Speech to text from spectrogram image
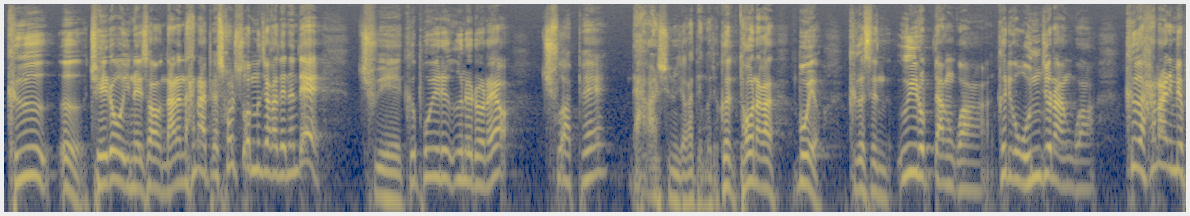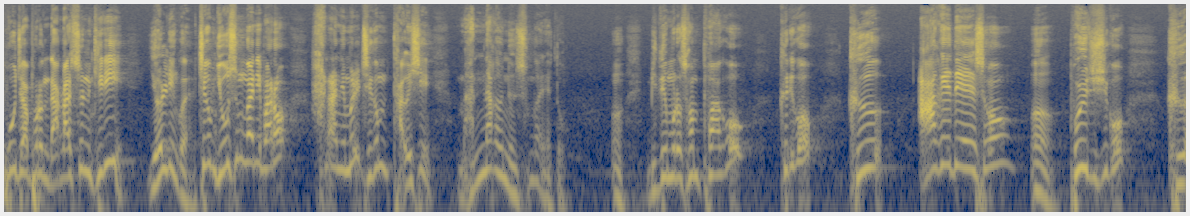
그 어, 죄로 인해서 나는 하나님 앞에 설 수 없는 자가 되는데 주의 그 보혈의 은혜로 인하여 주 앞에 나갈 수 있는 자가 된 거죠. 더 나가 뭐예요? 그것은 의롭담과 그리고 온전함과 그 하나님의 보좌 앞으로 나갈 수 있는 길이 열린 거야. 지금 요 순간이 바로 하나님을 지금 다윗이 만나고 있는 순간이에요. 또 어, 믿음으로 선포하고 그리고 그 악에 대해서 어, 보여주시고 그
